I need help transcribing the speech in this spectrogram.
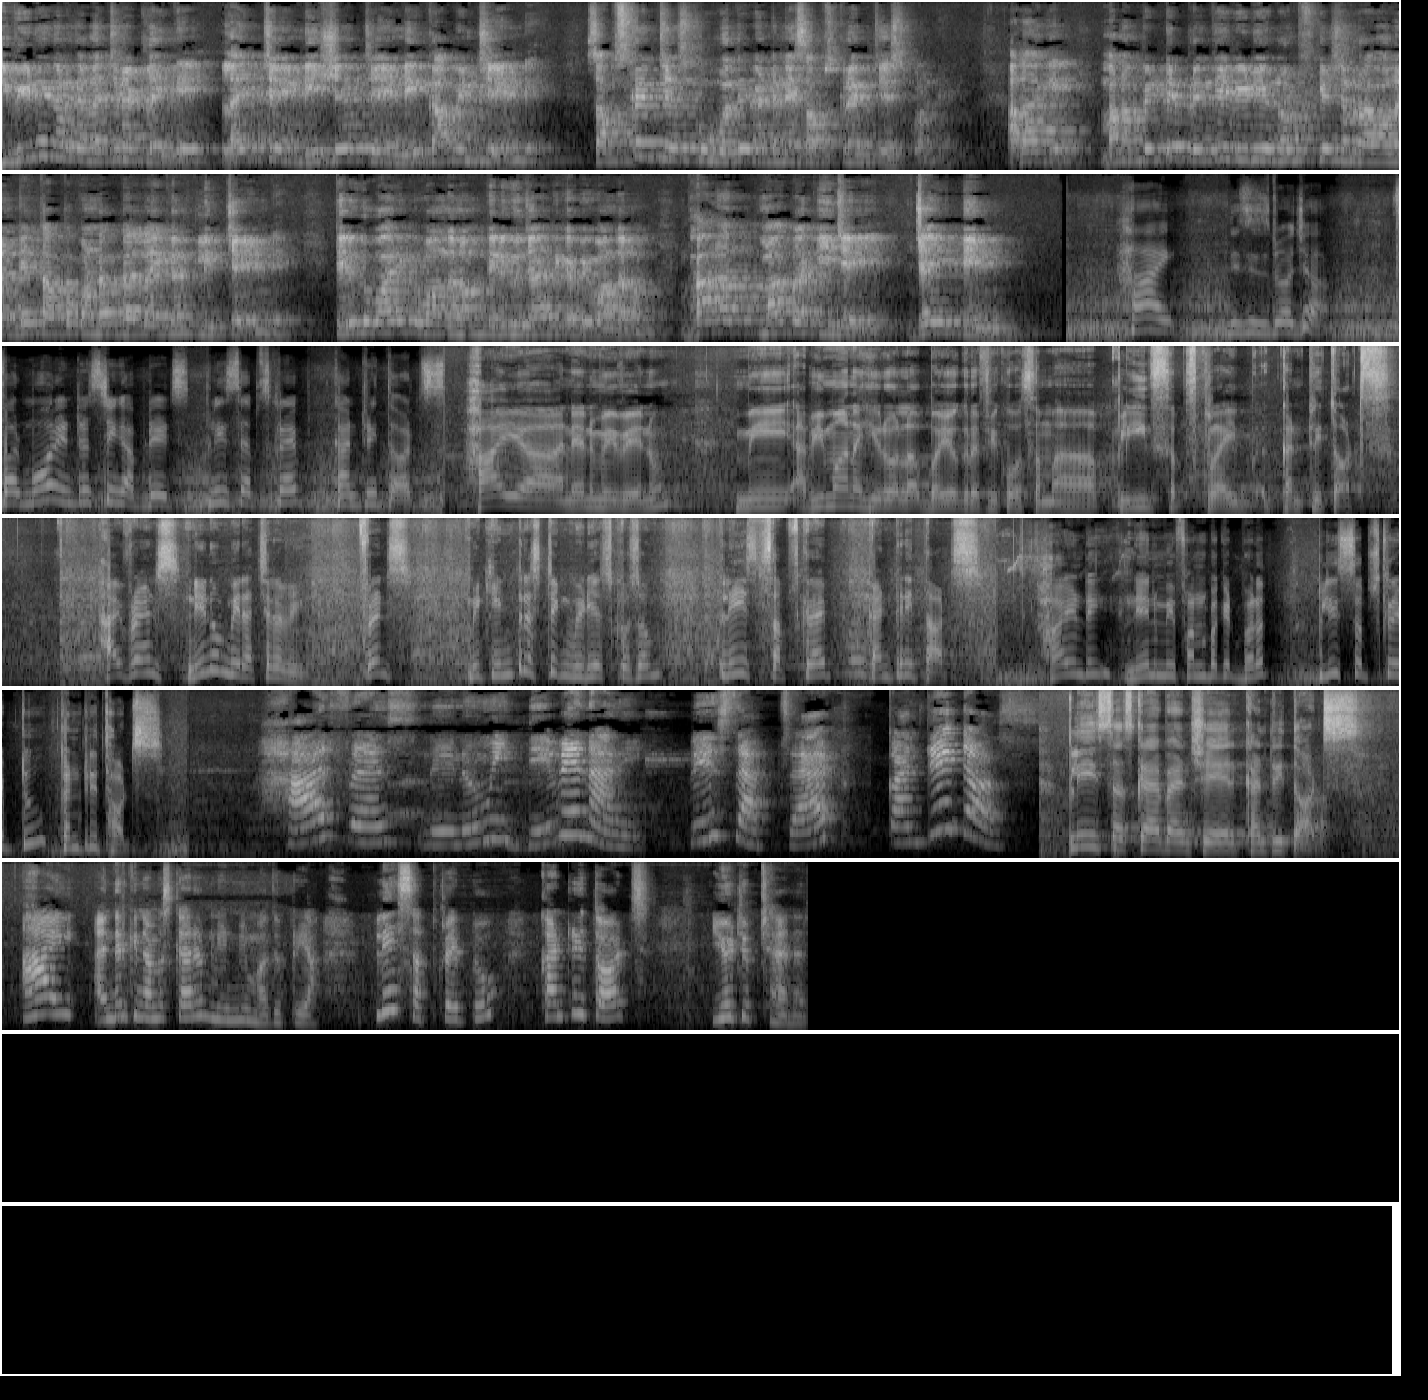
ఈ వీడియో కనుక నచ్చినట్లయితే లైక్ చేయండి షేర్ చేయండి కామెంట్ చేయండి. సబ్స్క్రైబ్ చేసుకోకపోతే వెంటనే సబ్స్క్రైబ్ చేసుకోండి. అలాగే మనం పెట్టే ప్రతి వీడియో నోటిఫికేషన్ రావాలంటే తప్పకుండా బెల్ ఐకాన్ క్లిక్ చేయండి. తెలుగు వారికి వందనం తెలుగు జాతికి అభివందనం. భారత్ మాతా కీ జై. జై హింద్. Hi, this is Roja. For more interesting updates, please subscribe Country Thoughts. హాయ్ నేను మీ వేణు. మీ అభిమాన హీరోల బయోగ్రఫీ కోసం please subscribe Country Thoughts hi friends నేను మీ రచరవి ఫ్రెండ్స్ మీకు ఇంట్రెస్టింగ్ వీడియోస్ కోసం please subscribe Country Thoughts hi అండి నేను మీ fun bucket Bharath please subscribe to Country Thoughts hi friends నేను మీ Devenani please subscribe Country Thoughts Please subscribe and share Country Thoughts. Hi అందరికీ నమస్కారం. నేను మీ Madhupriya. Please subscribe to Country Thoughts YouTube channel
